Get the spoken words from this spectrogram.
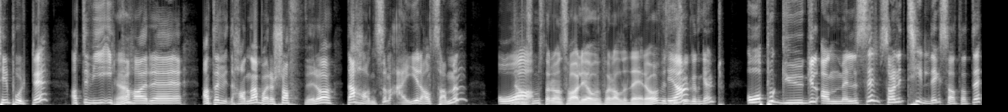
til politiet at vi ikke Ja. har eh, At det, han er bare sjaffer og det er han som eier alt sammen. Og Det er han som står ansvarlig overfor alle dere òg, hvis Ja. det skulle gått gærent. og på Google anmeldelser så har han i tillegg sagt at det,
